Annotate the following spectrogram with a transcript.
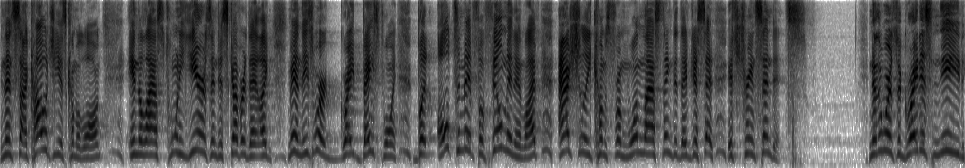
And then psychology has come along in the last 20 years and discovered that, like, man, these were a great base point, but ultimate fulfillment in life actually comes from one last thing they've just said it's transcendence. In other words, the greatest need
